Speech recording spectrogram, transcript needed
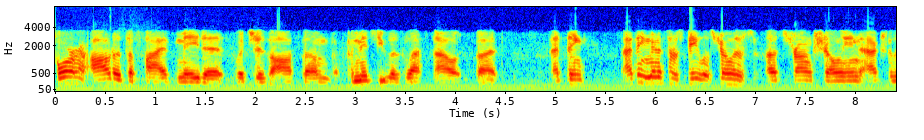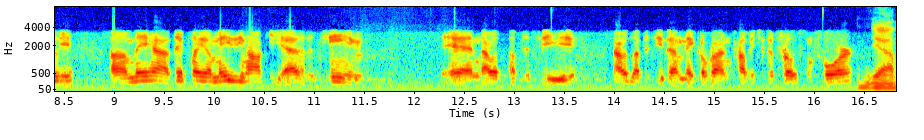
four out of the five made it, which is awesome. Bemidji was left out, but I think I think Minnesota State will show a strong showing. Actually, um, they have they play amazing hockey as a team, and I would love to see I would love to see them make a run, probably to the Frozen Four. Yeah.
